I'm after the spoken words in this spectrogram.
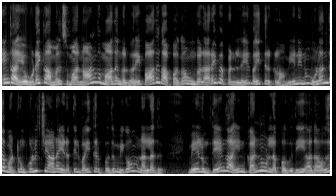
தேங்காயை உடைக்காமல் சுமார் நான்கு மாதங்கள் வரை பாதுகாப்பாக உங்கள் அறை வெப்பநிலையில் வைத்திருக்கலாம். எனினும் உலர்ந்த மற்றும் குளிர்ச்சியான இடத்தில் வைத்திருப்பது மிகவும் நல்லது. மேலும் தேங்காயின் கண் உள்ள பகுதி அதாவது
